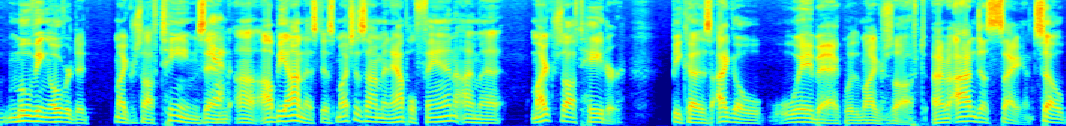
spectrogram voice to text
moving over to Microsoft Teams. And uh, I'll be honest, as much as I'm an Apple fan, I'm a Microsoft hater because I go way back with Microsoft. I'm, I'm just saying. So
